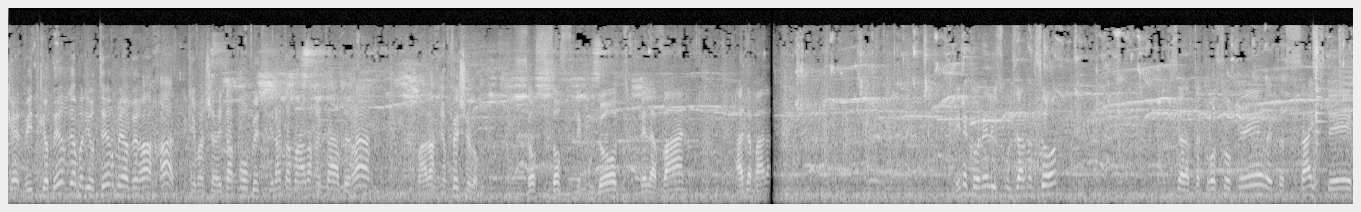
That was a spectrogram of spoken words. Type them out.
כן, והתגבר גם על יותר מעבירה אחת, מכיוון שהייתה פה בתחילת המהלך הייתה עבירה, מהלך יפה שלו. סוף סוף נקודות בלבן עד המהלך. הנה קורנליוס מול זלמנסון. עושה עליו את הקרוס אופר, את הסייסטפ.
